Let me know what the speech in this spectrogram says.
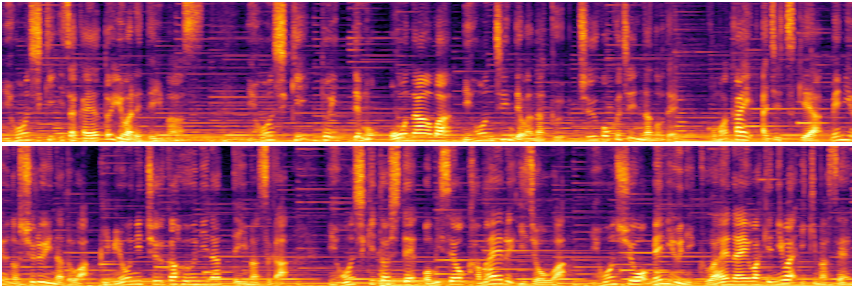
日本式居酒屋と言われています。日本式といってもオーナーは日本人ではなく中国人なので細かい味付けやメニューの種類などは微妙に中華風になっていますが日本式としてお店を構える以上は日本酒をメニューに加えないわけにはいきません。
